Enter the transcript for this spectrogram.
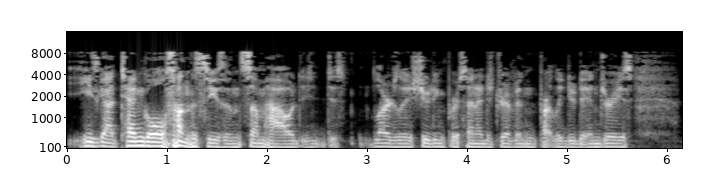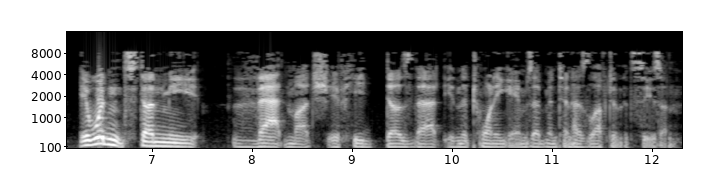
he's got 10 goals on the season somehow, just largely a shooting percentage driven, partly due to injuries. It wouldn't stun me that much if he does that in the 20 games Edmonton has left in its season.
